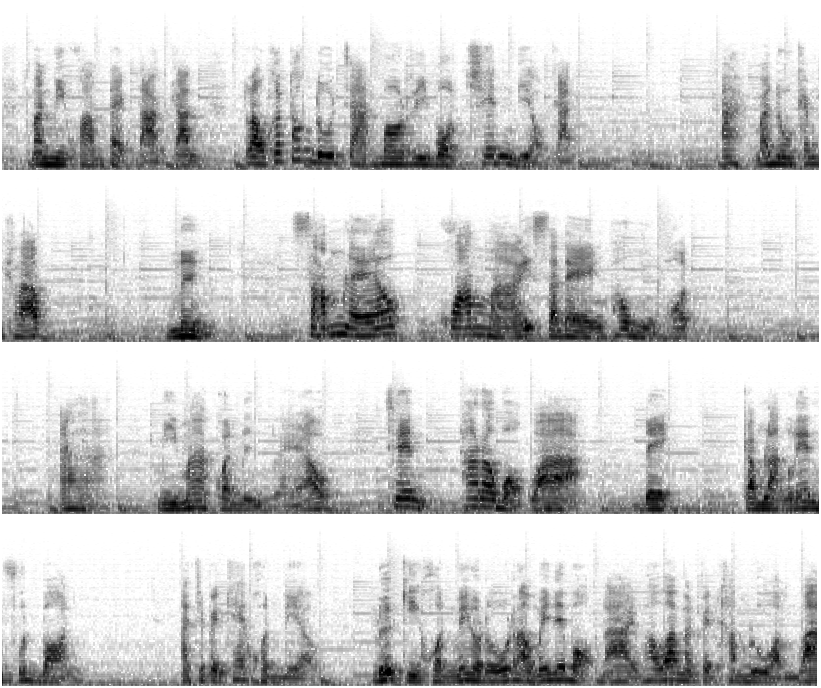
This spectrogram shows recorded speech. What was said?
ำมันมีความแตกต่างกัน เราก็ต้องดูจากบริบทเช่นเดียวกันอะมาดูกันครับ 1. ซ้ำแล้วความหมายแสดงพหูพจน์อ่ามีมากกว่าหนึ่งแล้ว เช่น ถ้าเราบอกว่าเด็กกำลังเล่นฟุตบอล อาจจะเป็นแค่คนเดียว หรือกี่คนไม่รู้เราไม่ได้บอกได้ เพราะว่ามันเป็นคำรวมว่า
